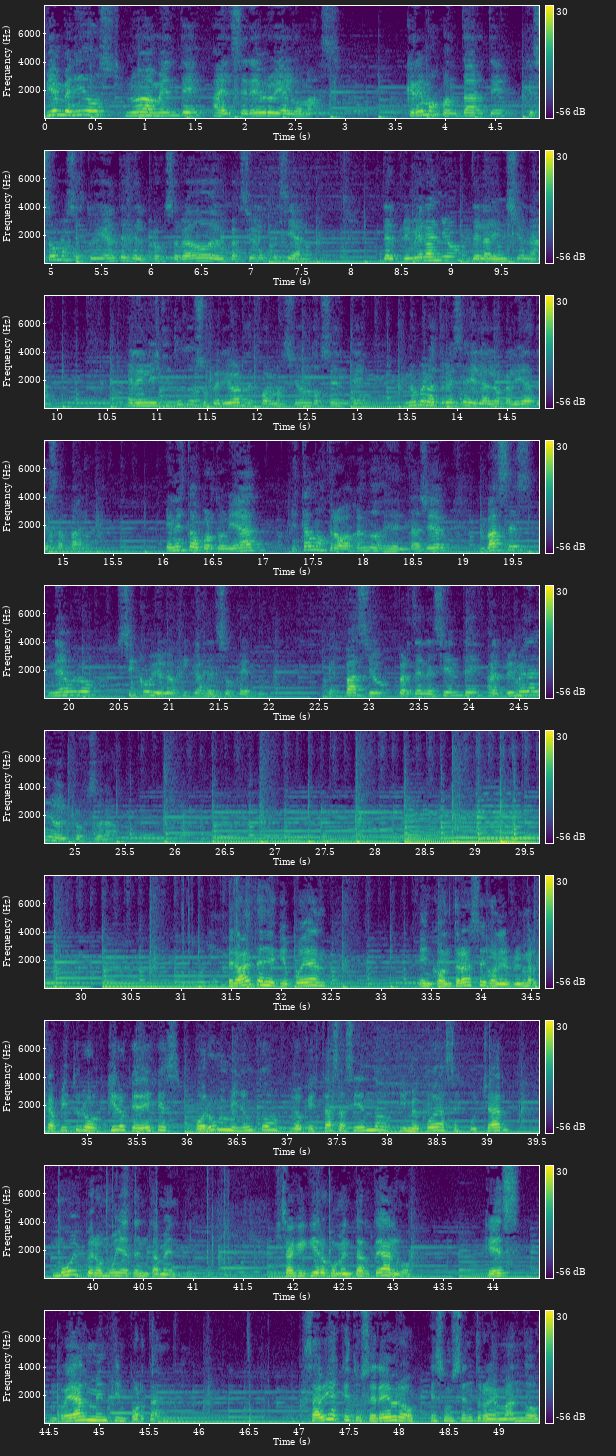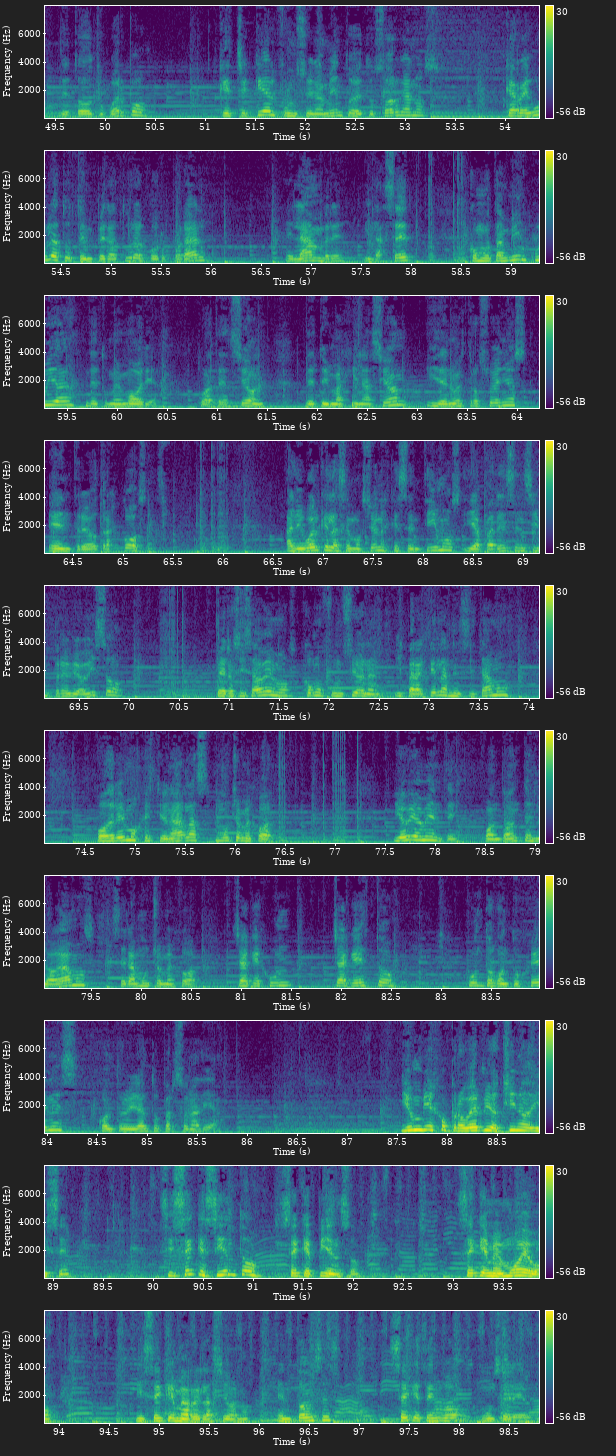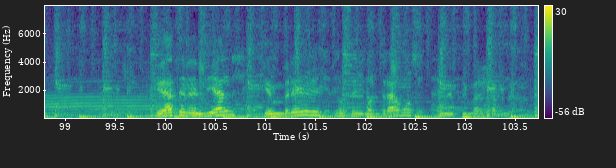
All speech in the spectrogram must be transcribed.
Bienvenidos nuevamente a El Cerebro y algo más. Queremos contarte que somos estudiantes del Profesorado de Educación Especial, del primer año de la División A, en el Instituto Superior de Formación Docente número 13 de la localidad de Zapala. En esta oportunidad estamos trabajando desde el taller Bases Neuro-Psicobiológicas del Sujeto, espacio perteneciente al primer año del profesorado. Pero antes de que puedan encontrarse con el primer capítulo, quiero que dejes por un minuto lo que estás haciendo y me puedas escuchar muy pero muy atentamente, ya que quiero comentarte algo que es realmente importante. ¿Sabías que tu cerebro es un centro de mando de todo tu cuerpo? ¿Que chequea el funcionamiento de tus órganos? ¿Que regula tu temperatura corporal, el hambre y la sed? Como también cuida de tu memoria, tu atención, de tu imaginación y de nuestros sueños, entre otras cosas. Al igual que las emociones que sentimos y aparecen sin previo aviso, pero si sabemos cómo funcionan y para qué las necesitamos, podremos gestionarlas mucho mejor. Y obviamente, cuanto antes lo hagamos, será mucho mejor, ya que, ya que esto, junto con tus genes, construirán tu personalidad. Y un viejo proverbio chino dice, si sé que siento, sé que pienso, sé que me muevo y sé que me relaciono. Entonces, sé que tengo un cerebro. Quédate en el dial que en breve nos encontramos en el primer capítulo.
